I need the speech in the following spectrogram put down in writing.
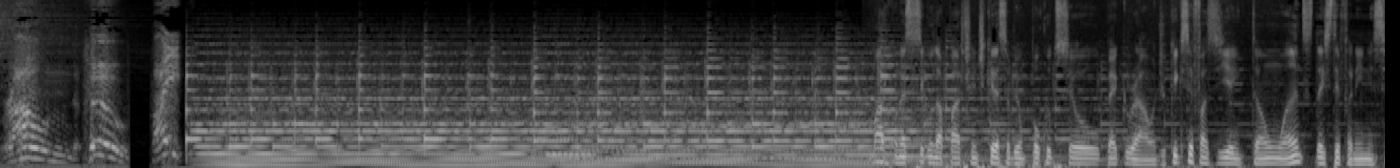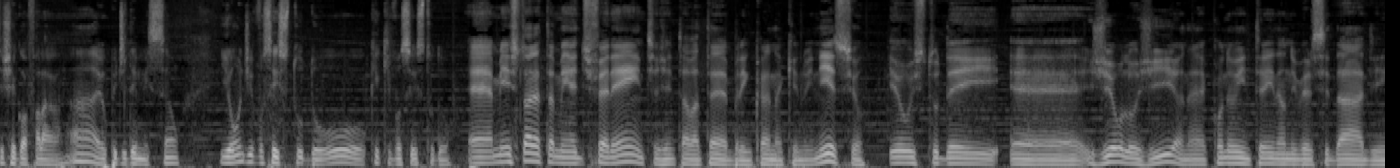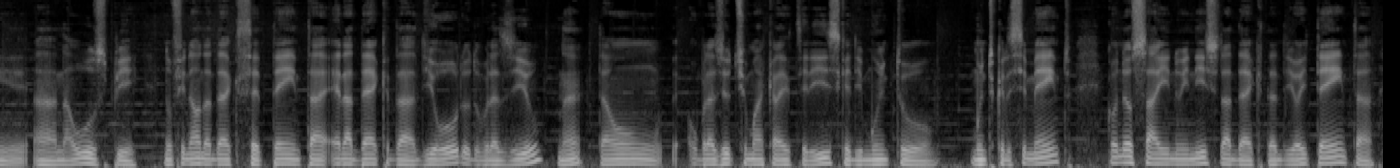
Round two, fight! Marco, nessa segunda parte a gente queria saber um pouco do seu background. O que, que você fazia então antes da Stefanini? Você chegou a falar, ah, eu pedi demissão. E onde você estudou? O que, que você estudou? É, a minha história também é diferente. A gente estava até brincando aqui no início. Eu estudei é, geologia, né? Quando eu entrei na universidade, na USP, no final da década de 70 era a década de ouro do Brasil, né? Então o Brasil tinha uma característica de muito muito crescimento. Quando eu saí no início da década de 80,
